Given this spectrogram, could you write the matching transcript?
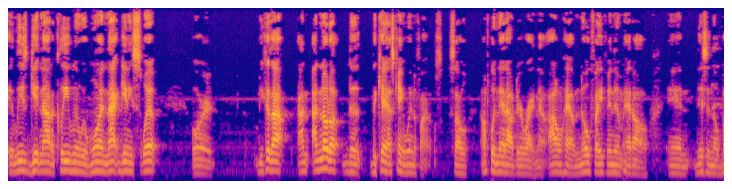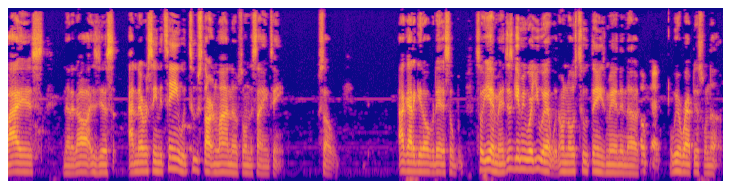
at least getting out of Cleveland with one, not getting swept, or because I I, I know the the the Cavs can't win the finals, so I'm putting that out there right now. I don't have no faith in them at all, and this is no bias, none at all. It's just I never seen the team with two starting lineups on the same team, so I got to get over that. So so yeah, man, just give me where you at with on those two things, man, and uh, okay, we'll wrap this one up.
